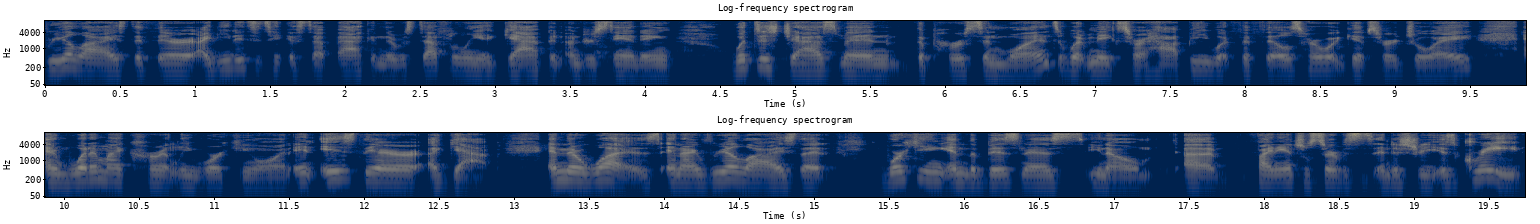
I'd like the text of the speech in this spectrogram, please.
realized that there I needed to take a step back and there was definitely a gap in understanding what does Jasmine the person want, what makes her happy, what fulfills her, what gives her joy, and what am I currently working on? And is there a gap? And there was, and I realized that working in the business, you know, uh, financial services industry is great.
